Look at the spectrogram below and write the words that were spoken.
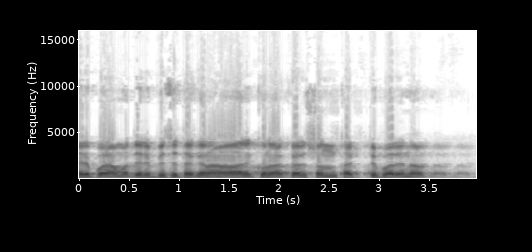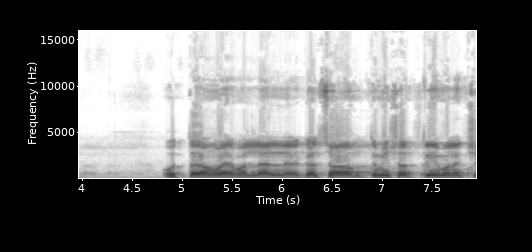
এরপর আমাদের বেঁচে থাকার আর কোন আকর্ষণ থাকতে পারে না। উত্তর উমায়ের বললেন কসম, তুমি সত্যি বলেছ।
